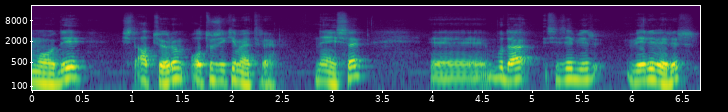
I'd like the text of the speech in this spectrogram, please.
MOD işte atıyorum 32 metre. Neyse. E, bu da size bir veri verir.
